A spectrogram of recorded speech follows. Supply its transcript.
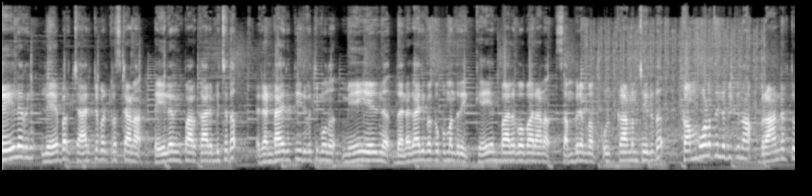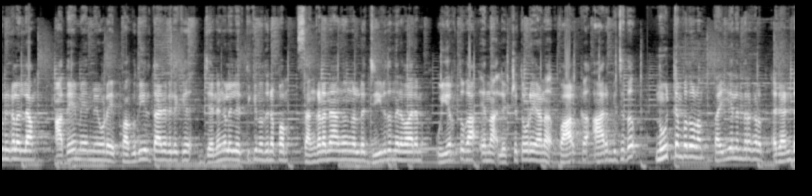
ടൈലറിംഗ് ലേബർ ചാരിറ്റബിൾ ട്രസ്റ്റാണ് ടൈലറിംഗ് പാർക്ക് ആരംഭിച്ചത്. രണ്ടായിരത്തി ഇരുപത്തി മൂന്ന് മെയ് ഏഴിന് ധനകാര്യ വകുപ്പ് മന്ത്രി കെ എൻ ബാലഗോപാലാണ് സംരംഭം ഉദ്ഘാടനം ചെയ്തത്. കമ്പോളത്തിൽ ലഭിക്കുന്ന ബ്രാൻഡഡ് തുണികളെല്ലാം അതേ മേന്മയോടെ പകുതിയിൽ താഴെ വിലയ്ക്ക് ജനങ്ങളിൽ എത്തിക്കുന്നതിനൊപ്പം സംഘടനാംഗങ്ങളുടെ ജീവിത നിലവാരം ഉയർത്തുക എന്ന ലക്ഷ്യത്തോടെയാണ് പാർക്ക് ആരംഭിച്ചത്. നൂറ്റമ്പതോളം തയ്യൽ യന്ത്രങ്ങളും രണ്ട്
